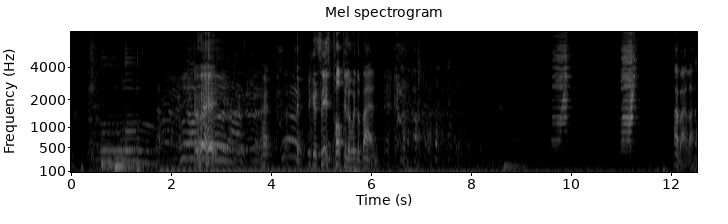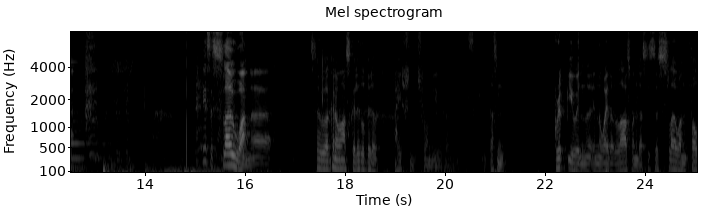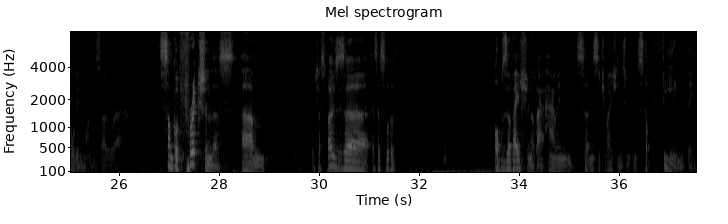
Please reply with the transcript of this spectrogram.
You can see it's popular with the band. How about that? Here's a slow one. Uh, so I'm going to ask a little bit of patience from you. It doesn't grip you in the in the way that the last one does. This is a slow unfolding one. So. Uh, song called Frictionless, um, which I suppose is a, is a sort of observation about how in certain situations you can stop feeling things,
